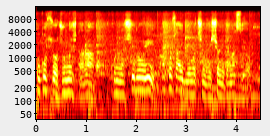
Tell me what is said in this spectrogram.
ココスを注文したらこんな白い白菜キムチも一緒に出ますよ。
